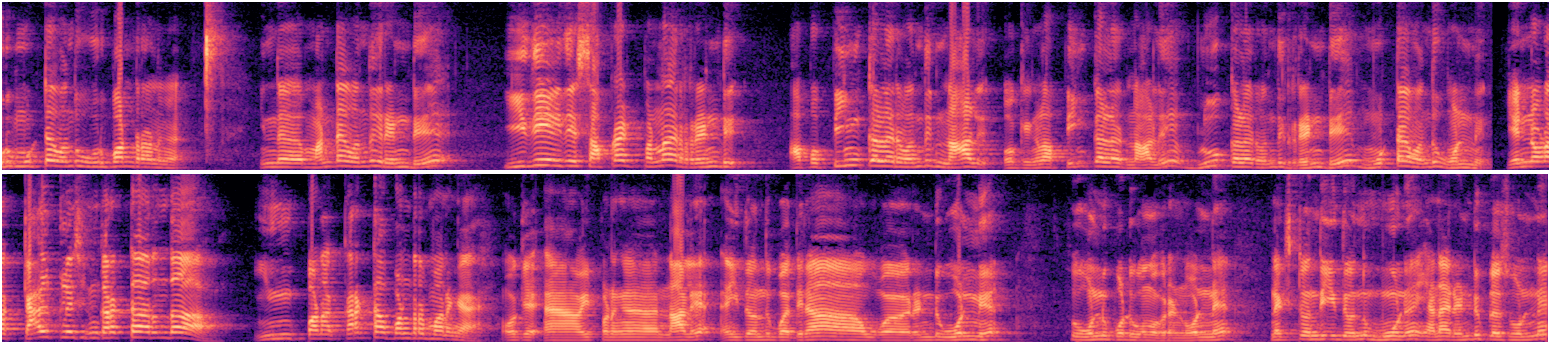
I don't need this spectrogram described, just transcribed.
ஒரு முட்டை வந்து ஒரு ரூபான்றானுங்க. இந்த மண்டை வந்து ரெண்டு. இதே இதே செப்பரேட் பண்ணால் ரெண்டு. அப்போ பிங்க் கலர் வந்து நாலு. ஓகேங்களா? பிங்க் கலர் நாலு ப்ளூ கலர் வந்து ரெண்டு முட்டை வந்து ஒன்று என்னோட கால்குலேஷன் கரெக்டாக இருந்தா? இப்போ நான் கரெக்டாக பண்ணுற பாருங்க. ஓகே வெயிட் பண்ணுங்கள் நாலு. இது வந்து பார்த்தீங்கன்னா ரெண்டு ஒன்று ஸோ ஒன்று போட்டுக்கோங்க ஃப்ரெண்ட் ஒன்று நெக்ஸ்ட் வந்து இது வந்து மூணு. ஏன்னா ரெண்டு ப்ளஸ் ஒன்று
